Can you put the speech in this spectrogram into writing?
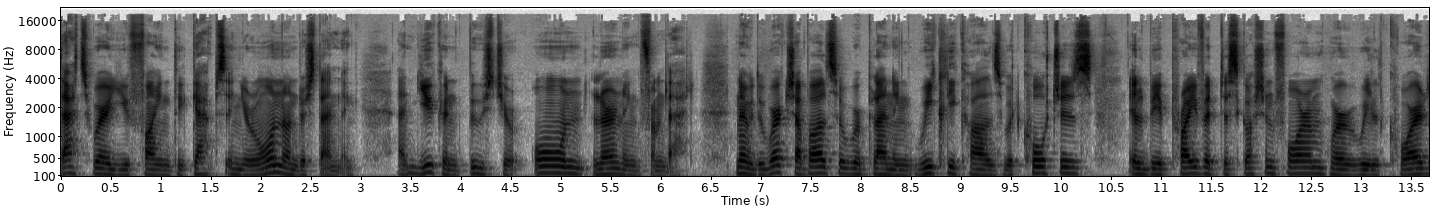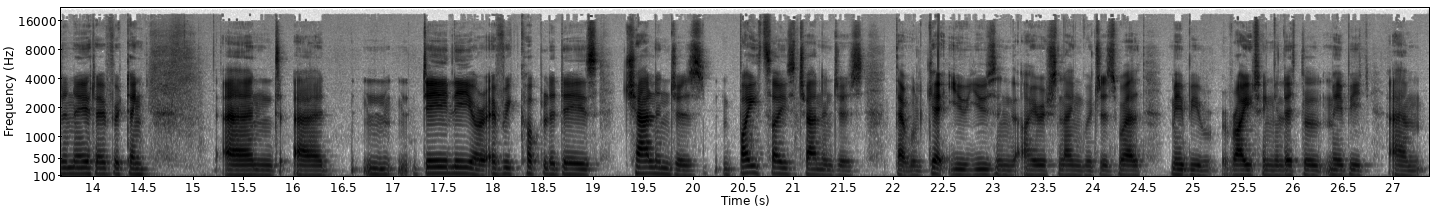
that's where you find the gaps in your own understanding and you can boost your own learning from that. Now, the workshop also, we're planning weekly calls with coaches. It'll be a private discussion forum where we'll coordinate everything and uh, daily or every couple of days challenges, bite sized challenges that will get you using the Irish language as well. Maybe writing a little, maybe um,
